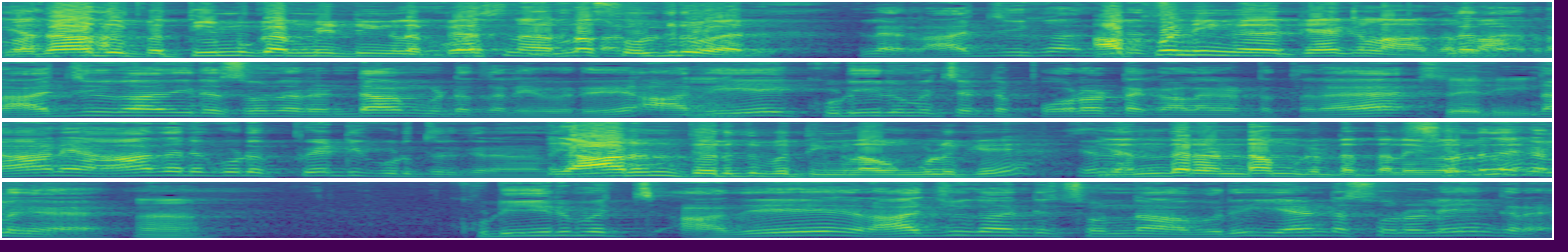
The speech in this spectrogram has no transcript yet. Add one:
ஏதாவது இப்ப திமுக மீட்டிங்ல பேசினாருன்னா சொல்லிருவாரு. இல்ல ராஜீவ்காந்தி அப்ப நீங்க கேட்கலாம் அதெல்லாம். ராஜீவ்காந்தியில சொன்ன ரெண்டாம் கட்ட தலைவர் அதே குடியுரிமை சட்ட போராட்ட காலகட்டத்துல சரி. நானே ஆதரவு கூட பேட்டி கொடுத்திருக்கிறேன் யாருன்னு தெரிஞ்சு பாத்தீங்களா உங்களுக்கு? எந்த ரெண்டாம் கட்ட சொல்லுங்க தலைவர் கேளுங்க. ஆ. குடியுரிமை அதே ராஜீவ்காந்தி சொன்ன அவரு ஏன்ட சொல்லலையேங்கிற.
